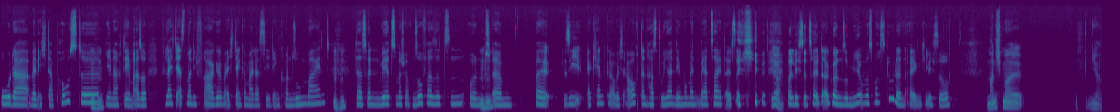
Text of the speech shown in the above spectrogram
oder wenn ich da poste, je nachdem. Also vielleicht erstmal die Frage, weil ich denke mal, dass sie den Konsum meint, dass wenn wir jetzt zum Beispiel auf dem Sofa sitzen und ähm, weil sie erkennt, glaube ich, auch, dann hast du ja in dem Moment mehr Zeit als ich. Ja. weil ich sitze halt da, konsumiere. Und was machst du dann eigentlich so? Manchmal, ja.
